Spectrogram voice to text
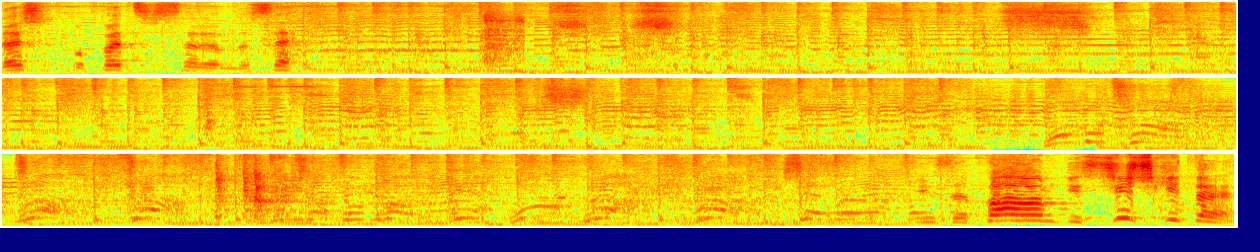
10 по 5 са 70. Rock, rock, say we're up И запавам ги всичките!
